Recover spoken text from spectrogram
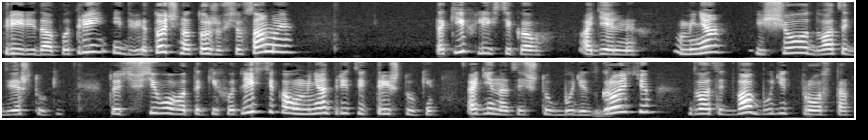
три ряда по три и две. Точно тоже все самое. Таких листиков отдельных у меня еще 22 штуки. То есть всего вот таких вот листиков у меня 33 штуки. 11 штук будет с гроздью, 22 будет просто.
